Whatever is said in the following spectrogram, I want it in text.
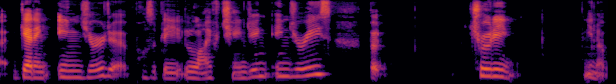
uh, getting injured, uh, possibly life changing injuries, but truly you know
